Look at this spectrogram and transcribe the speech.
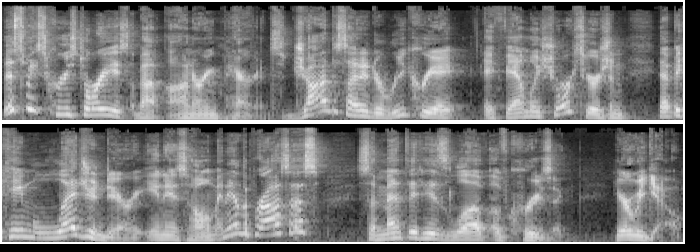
This week's cruise story is about honoring parents. John decided to recreate a family shore excursion that became legendary in his home and, in the process, cemented his love of cruising. Here we go.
